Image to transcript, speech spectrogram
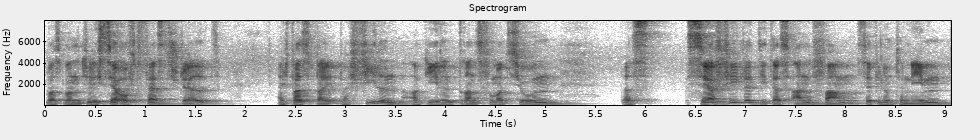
was man natürlich sehr oft feststellt, eigentlich fast bei, bei vielen agilen Transformationen, dass sehr viele, die das anfangen, sehr viele Unternehmen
